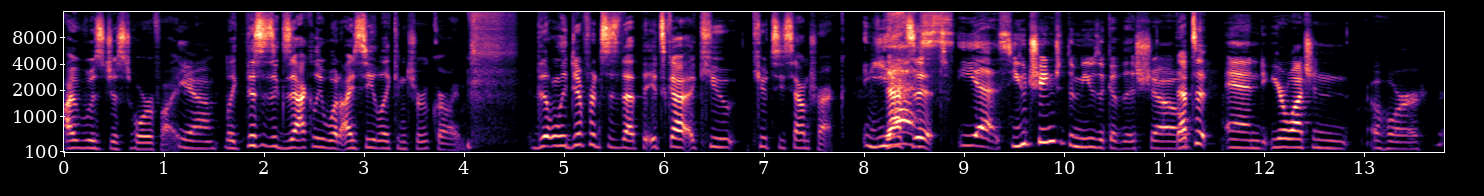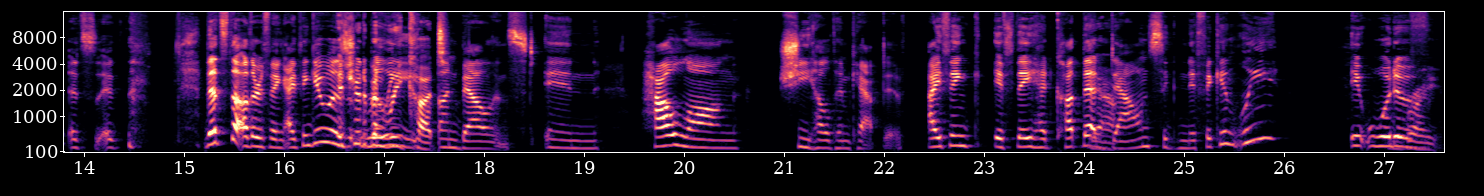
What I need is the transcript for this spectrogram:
I was just horrified. Yeah. Like this is exactly what I see like in true crime. the only difference is that it's got a cute cutesy soundtrack. Yes. it. Yes. You changed the music of this show. That's it. and you're watching a horror. It's it. That's the other thing. I think it was It should have been really recut. unbalanced in how long she held him captive. I think if they had cut that Yeah. down significantly, it would have Right.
